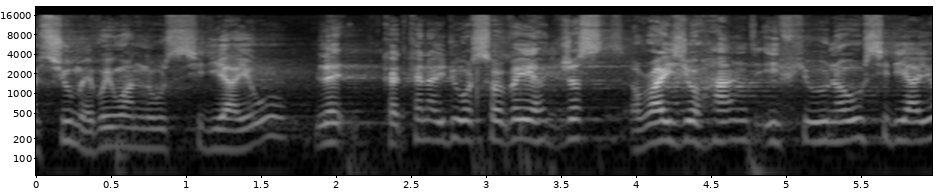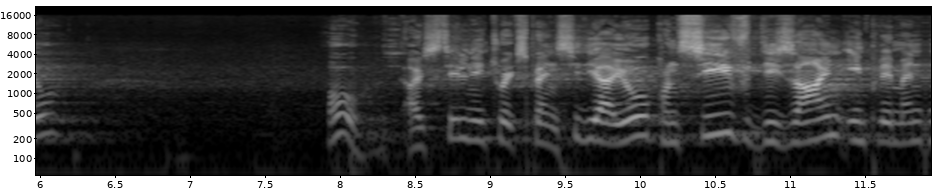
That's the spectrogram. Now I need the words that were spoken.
assume everyone knows CDIO. Let, can, can I do a survey? Just raise your hand if you know CDIO. Oh, I still need to explain. CDIO, conceive, design, implement,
